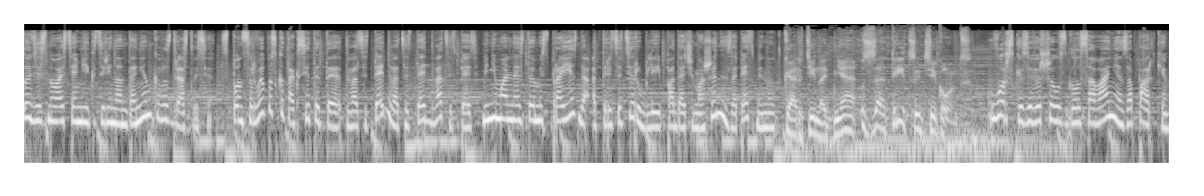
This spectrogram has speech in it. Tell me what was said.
Студии с новостями Екатерина Антоненкова. Здравствуйте. Спонсор выпуска такси ТТ 25 25 25. Минимальная стоимость проезда от 30 рублей. Подача машины за 5 минут. Картина дня за 30 секунд. В Орске завершилось голосование за парки.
